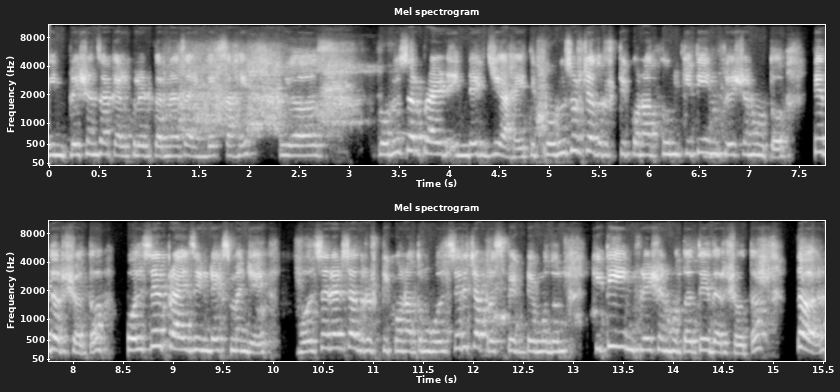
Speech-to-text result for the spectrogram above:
इन्फ्लेशनचा कॅल्क्युलेट करण्याचा इंडेक्स आहे. प्रोड्युसर प्राईड इंडेक्स जी आहे ती प्रोड्युसरच्या दृष्टिकोनातून किती इन्फ्लेशन होतं ते दर्शवतं. होलसेल प्राइस इंडेक्स म्हणजे होलसेलरच्या दृष्टिकोनातून होलसेलच्या पर्स्पेक्टिव्ह मधून किती इन्फ्लेशन होतं ते दर्शवतं. तर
